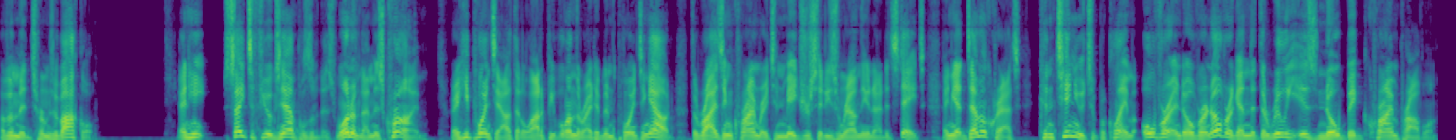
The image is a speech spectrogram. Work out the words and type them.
of a midterm debacle. And he cites a few examples of this. One of them is crime. He points out that a lot of people on the right have been pointing out the rising crime rates in major cities around the United States. And yet Democrats continue to proclaim over and over and over again that there really is no big crime problem.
